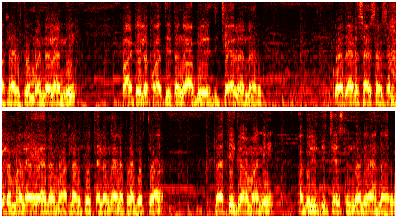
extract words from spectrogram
మాట్లాడుతూ మండలాన్ని పార్టీలకు అతీతంగా అభివృద్ధి చేయాలన్నారు. కోదాడ శాసనసభ్యులు మల్లయ్య యాదవ్ మాట్లాడుతూ తెలంగాణ ప్రభుత్వ ప్రతి గ్రామాన్ని అభివృద్ధి చేస్తుందని అన్నారు.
